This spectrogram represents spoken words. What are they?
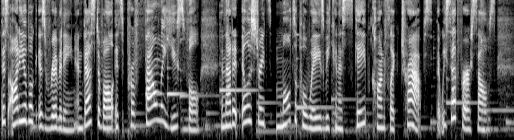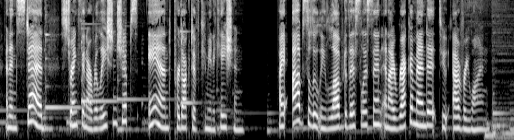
This audiobook is riveting, and best of all, it's profoundly useful in that it illustrates multiple ways we can escape conflict traps that we set for ourselves and instead strengthen our relationships and productive communication. I absolutely loved this listen and I recommend it to everyone.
